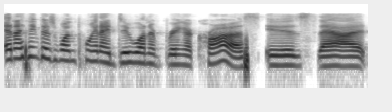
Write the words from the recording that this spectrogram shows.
and I think there's one point I do want to bring across is that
